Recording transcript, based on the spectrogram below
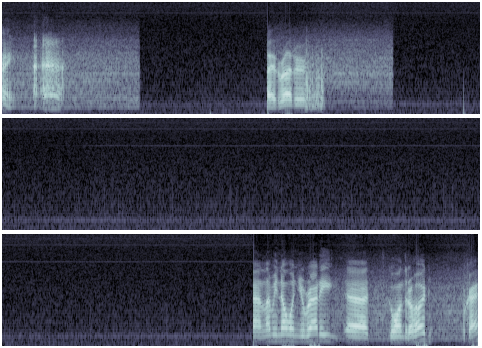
All right. Right rudder. And let me know when you're ready. Uh, to go under the hood. Okay.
